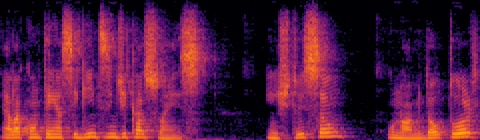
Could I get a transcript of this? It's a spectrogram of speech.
ela contém as seguintes indicações: instituição, o nome do autor,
